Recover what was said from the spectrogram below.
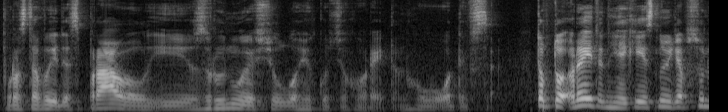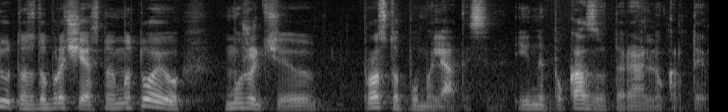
просто вийде з правил і зруйнує всю логіку цього рейтингу. От і все. Тобто рейтинги, які існують абсолютно з доброчесною метою, можуть е, просто помилятися і не показувати реальну картину.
